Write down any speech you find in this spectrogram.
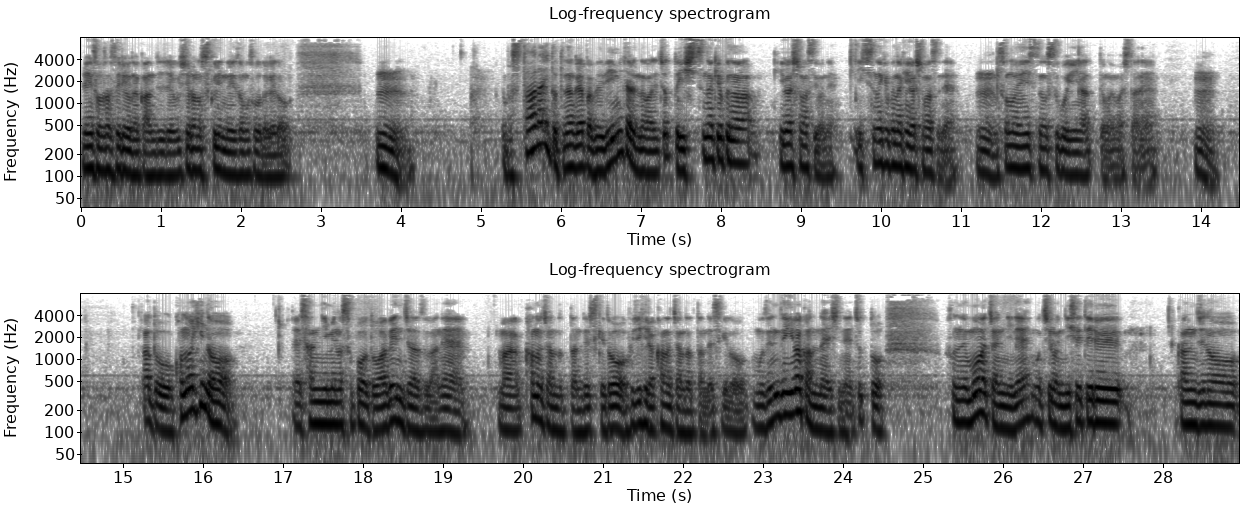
連想させるような感じで、後ろのスクリーンの映像もそうだけど、うん。やっぱスターライトってなんかやっぱベビーメタルの中でちょっと異質な曲な気がしますよね。異質な曲な気がしますね。うん、その演出もすごいいいなって思いましたね。うん。あと、この日の3人目のサポート、アベンジャーズがね、まあ、かのちゃんだったんですけど、藤平かのちゃんだったんですけど、もう全然違和感ないしね、ちょっと、そのね、モアちゃんにね、もちろん似せてる感じの、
